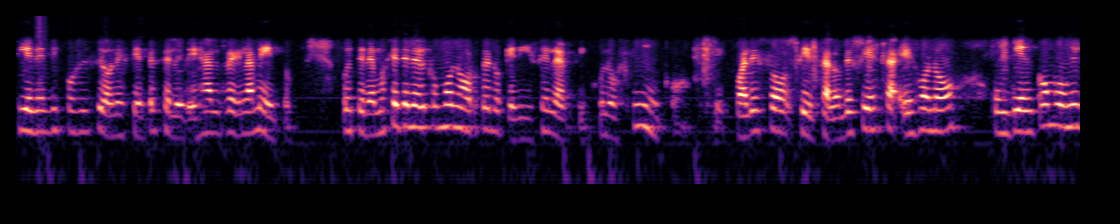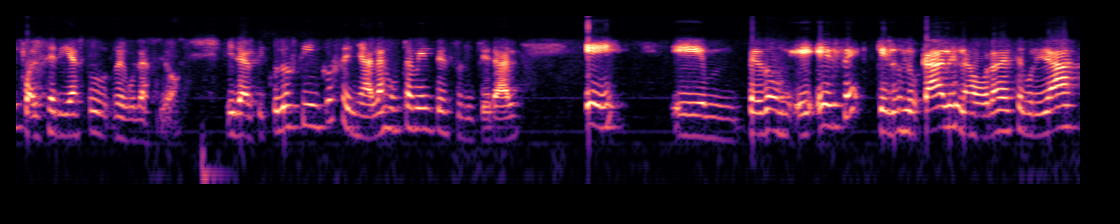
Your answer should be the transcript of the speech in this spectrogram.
tienen disposiciones, siempre se le deja el reglamento, pues tenemos que tener como norte lo que dice el artículo 5, de cuáles son, si el salón de fiesta es o no un bien común y cuál sería su regulación. Y el artículo 5 señala justamente en su literal E eh, perdón, eh, F, que los locales, las obras de seguridad,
